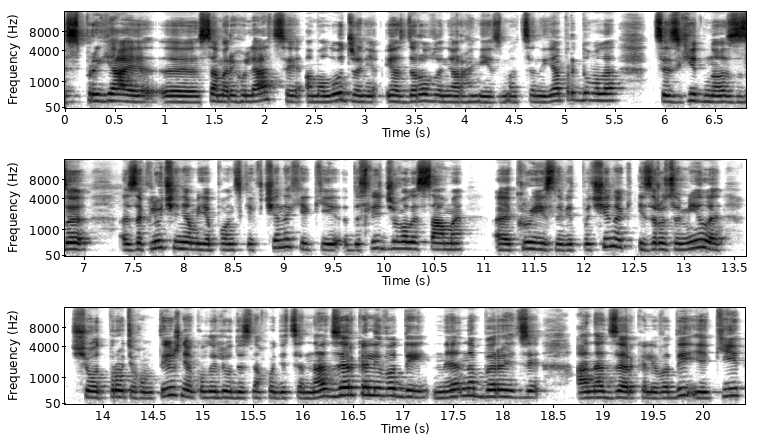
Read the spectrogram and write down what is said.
сприяє е, саморегуляції, омолодженню і оздоровленню організму. Це не я придумала, це згідно з заключенням японських вчених, які досліджували саме е, круїзний відпочинок і зрозуміли, що от протягом тижня, коли люди знаходяться на дзеркалі води, не на березі, а на дзеркалі води, які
